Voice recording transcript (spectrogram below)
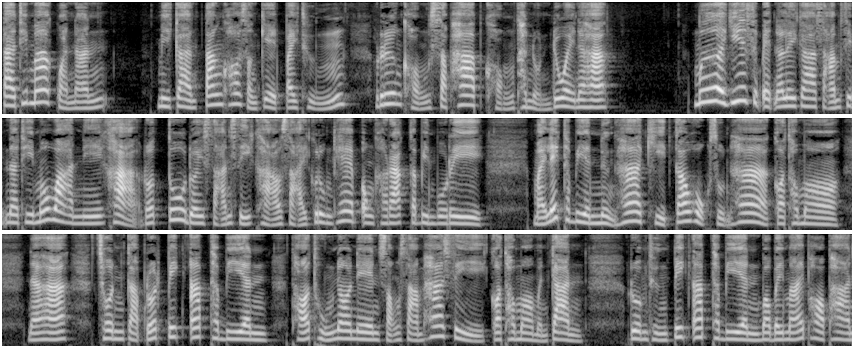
แต่ที่มากกว่านั้น มีการตั้งข้อสังเกตไปถึงเรื่องของสภาพของถนนด้วยนะคะ เมื่อ 21นาฬิกา30 นาทีเมื่อวานนี้ค่ะ รถตู้โดยสารสีขาวสายกรุงเทพองครักษ์กบินบุรี หมายเลขทะเบียน 15ขีด9605 กทม นะคะชนกับรถปิกอัพทะเบียนทอถุงนอนเนน 2354 กทมเหมือนกัน รวมถึงปิกอัพทะเบียนบอใบไม้พอพาน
